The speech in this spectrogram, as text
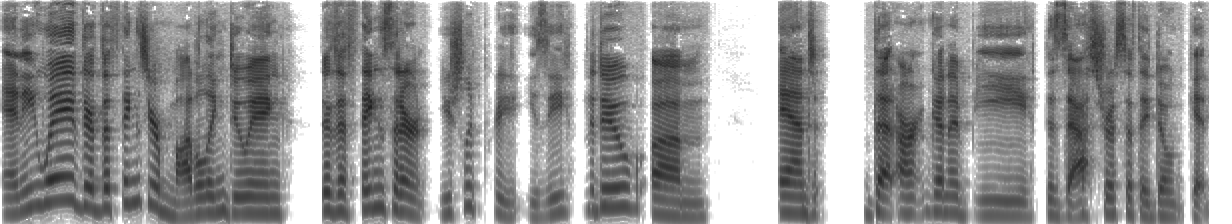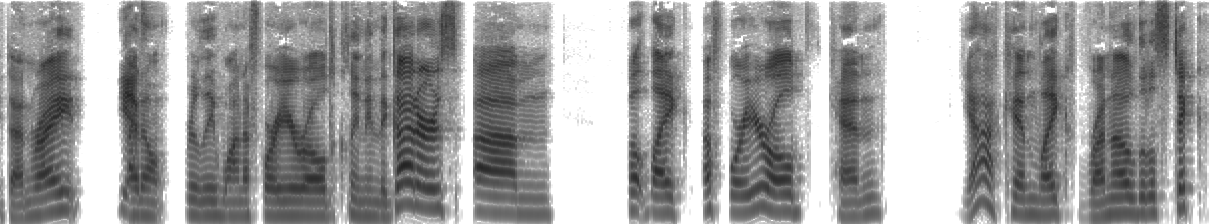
anyway. They're the things you're modeling doing they're the things that are usually pretty easy to mm-hmm. do um, and that aren't going to be disastrous if they don't get done right Yes. I don't really want a four year old cleaning the gutters. Um, but like a four year old can, yeah, can like run a little stick,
